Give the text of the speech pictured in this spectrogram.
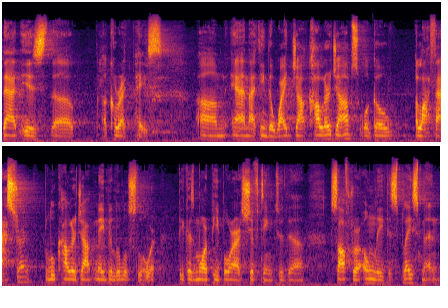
that is the correct pace. Um, and I think the white collar jobs will go a lot faster. Blue collar job maybe a little slower because more people are shifting to the software only displacement.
